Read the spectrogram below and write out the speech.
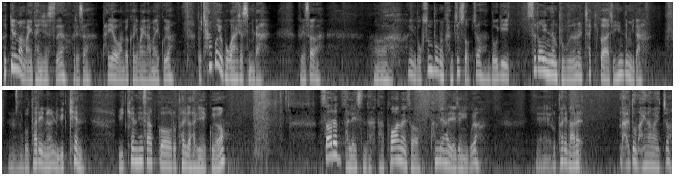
흙길만 많이 다니셨어요. 그래서 타이어 완벽하게 많이 남아 있고요. 또 창고에 보관하셨습니다. 그래서 어, 이 녹슨 부분 감출 수 없죠. 녹이 쓸어 있는 부분을 찾기가 좀 힘듭니다. 음, 로타리는 위켄, 위켄 회사 거 로타리가 달려 있고요. 썰에도 달려 있습니다. 다 포함해서 판매할 예정이고요. 예, 로타리 날, 날도 많이 남아 있죠.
